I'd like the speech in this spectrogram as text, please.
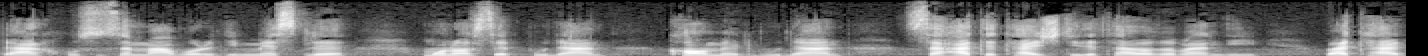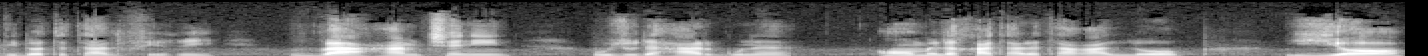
در خصوص مواردی مثل مناسب بودن کامل بودن صحت تجدید طبقه بندی و تعدیلات تلفیقی و همچنین وجود هر گونه عامل خطر تقلب یا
